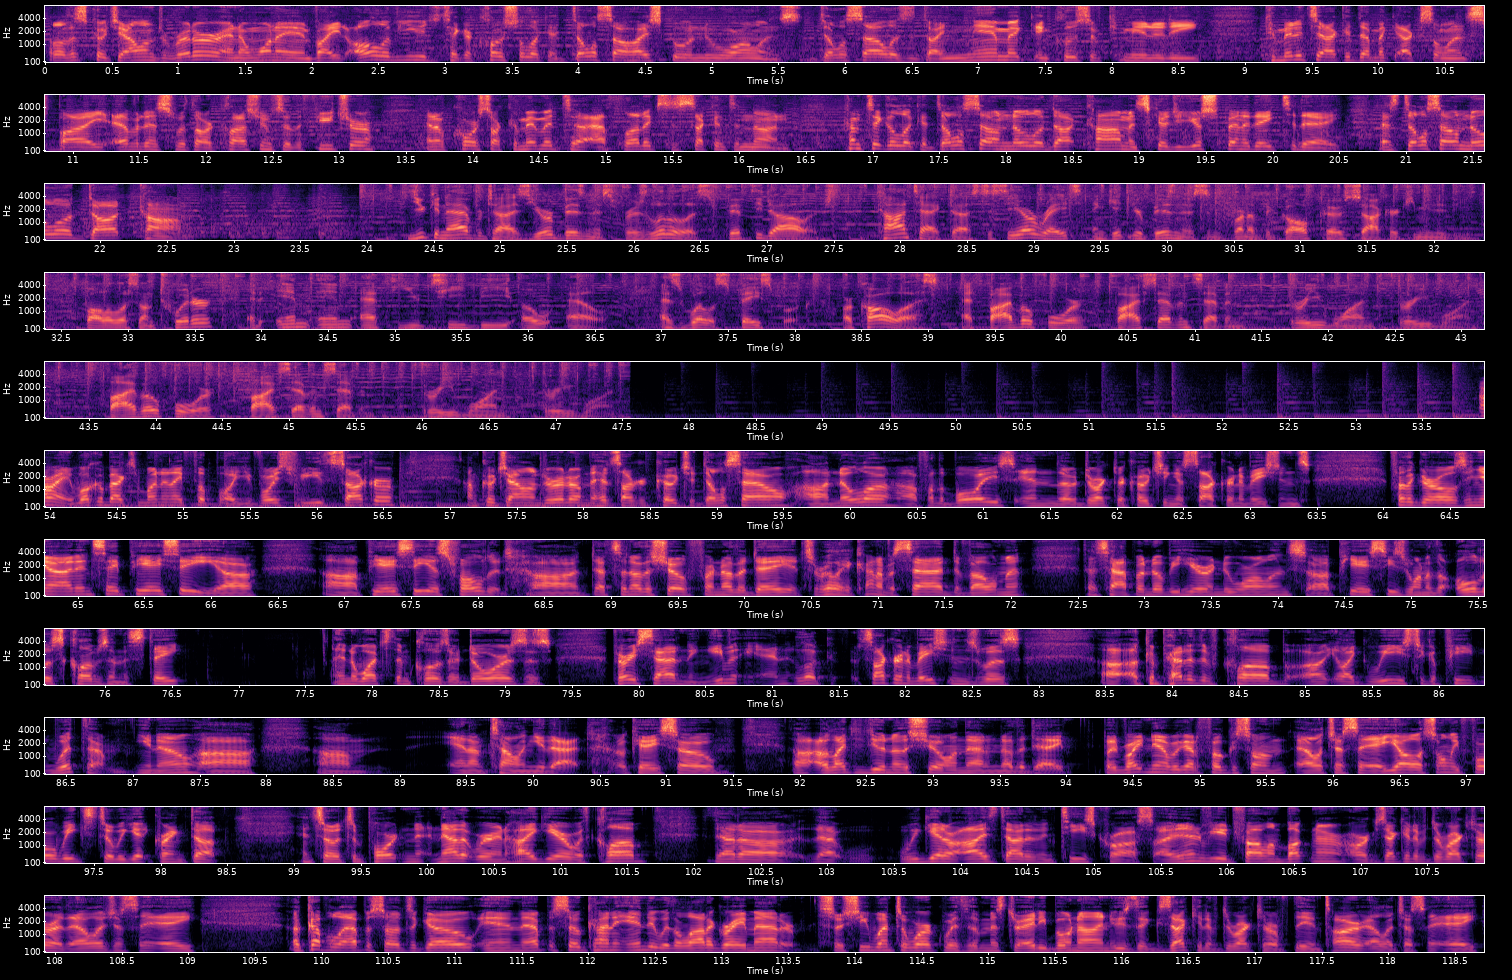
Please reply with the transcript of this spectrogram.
Hello, this is Coach Alan DeRitter, and I want to invite all of you to take a closer look at De La Salle High School in New Orleans. De La Salle is a dynamic, inclusive community committed to academic excellence by evidence with our classrooms of the future, and of course, our commitment to athletics is second to none. Come take a look at delasallenola.com and schedule your spend a day today. That's delasallenola.com. You can advertise your business for as little as $50. Contact us to see our rates and get your business in front of the Gulf Coast soccer community. Follow us on Twitter at MNFUTBOL, as well as Facebook, or call us at 504 577 3131. 504 577 3131. All right, welcome back to Monday Night Football, your voice for youth soccer. I'm Coach Alan DeRitter. I'm the head soccer coach at De La Salle, uh, NOLA uh, for the boys, and the director of coaching of Soccer Innovations for the girls. And yeah, I didn't say PAC. Uh, uh PAC is folded. Uh, that's another show for another day. It's really kind of a sad development that's happened over here in New Orleans. Uh, PAC is one of the oldest clubs in the state. And to watch them close their doors is very saddening. Even and look, Soccer Innovations was uh, a competitive club. Uh, like we used to compete with them, you know. Uh, um, and I'm telling you that. Okay, so uh, I would like to do another show on that another day. But right now we got to focus on LHSAA. Y'all, it's only four weeks till we get cranked up. And so it's important now that we're in high gear with club that uh, that we get our I's dotted and T's crossed. I interviewed Fallon Buckner, our executive director at the LHSAA, a couple of episodes ago, and the episode kind of ended with a lot of gray matter. So she went to work with uh, Mr. Eddie Bonine, who's the executive director of the entire LHSAA,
